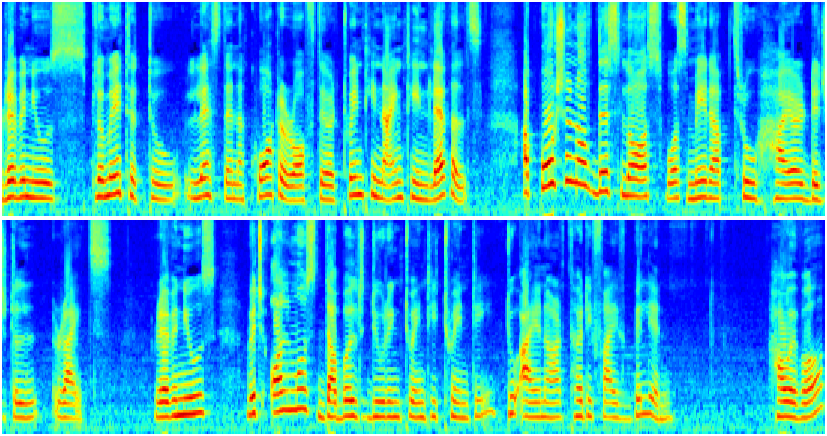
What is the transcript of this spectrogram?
revenues plummeted to less than a quarter of their 2019 levels, a portion of this loss was made up through higher digital rights revenues, which almost doubled during 2020 to INR 35 billion. However,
